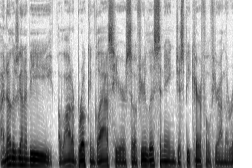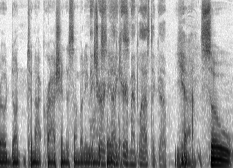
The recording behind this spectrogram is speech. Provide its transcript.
I know there's going to be a lot of broken glass here. So if you're listening, just be careful if you're on the road, don't to not crash into somebody. Make sure I say I carry my plastic up. Yeah. So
